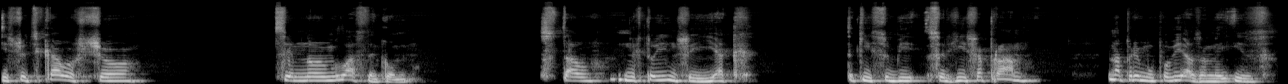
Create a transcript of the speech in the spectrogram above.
І що цікаво, що цим новим власником став ніхто інший, як такий собі Сергій Шапран, напряму пов'язаний із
